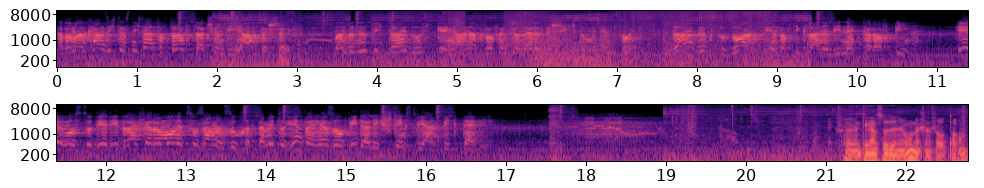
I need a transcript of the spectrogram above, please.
Aber man kann sich das nicht einfach draufklatschen wie Aftershave. Man benötigt drei Durchgänge einer professionellen Beschichtung mit dem Zeug. Dann wirkst du so anziehend auf die Kleinen wie Nektar auf Bienen. Hier musst du dir die drei Pheromone zusammensuchen, damit du hinterher so widerlich stinkst wie ein Big Daddy. Verwende die ganze Zeit den ionischen Schrot darum.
